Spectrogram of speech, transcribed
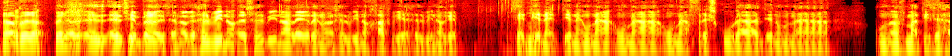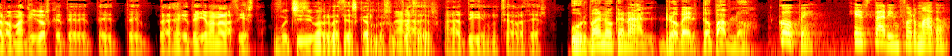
pero, pero, él, siempre lo dice, ¿no? Que es el vino, es el vino alegre, ¿no? Es el vino happy, es el vino que, que tiene, tiene una, una, una frescura, tiene una, unos matices aromáticos que te, te, parece que te llevan a la fiesta. Muchísimas gracias, Carlos. Un placer. A ti, muchas gracias. Urbano Canal, Roberto Pablo. Cope, estar informado.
